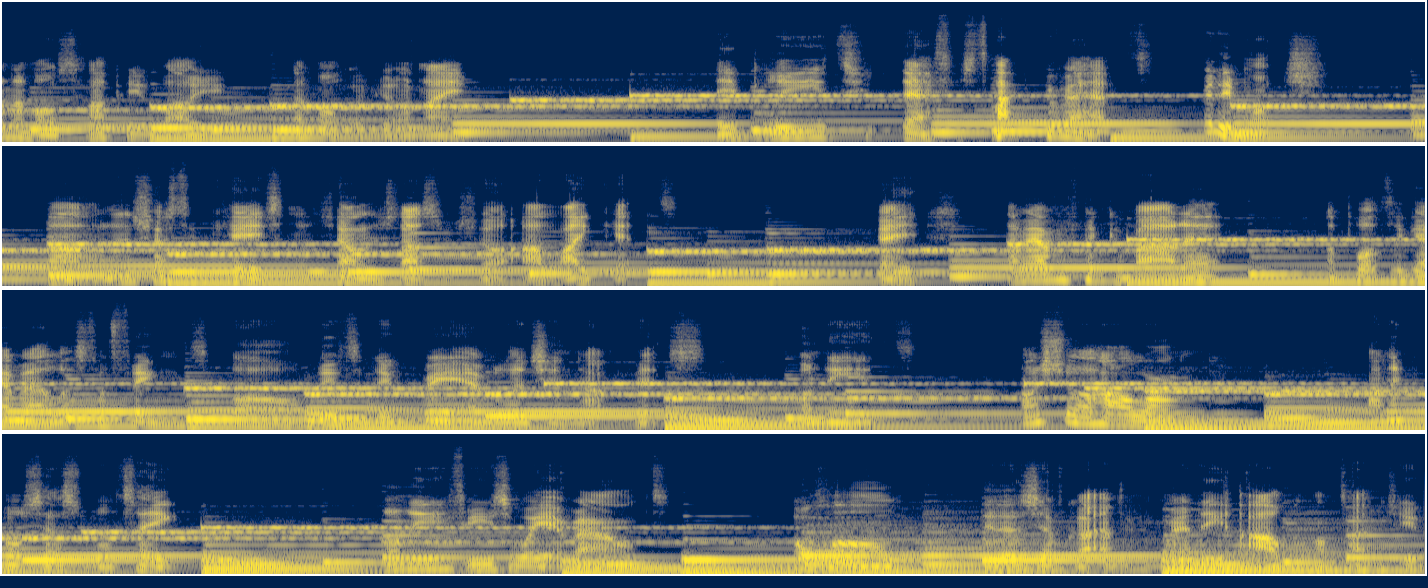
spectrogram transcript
Animals happy while you come up with your knife. They bleed to death. Is that correct? Pretty much. Ah, an interesting case and a challenge, that's for sure. I like it. Okay, let me have a think about it. I'll put together a list of things for we need to do create a religion that fits your needs. Not sure how long planning process will take. Need for you to wait around. Go home And as I've got everything ready, I'll contact you.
